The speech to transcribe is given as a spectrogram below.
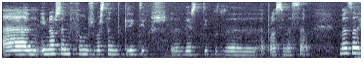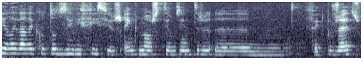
Um, e nós sempre fomos bastante críticos eh, deste tipo de aproximação. Mas a realidade é que todos os edifícios em que nós temos feito projetos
